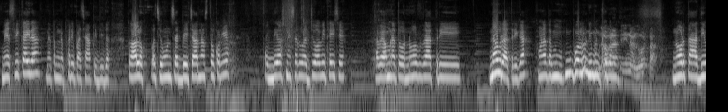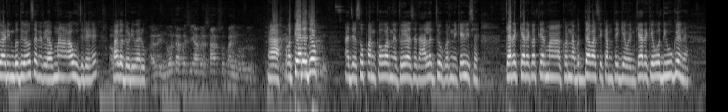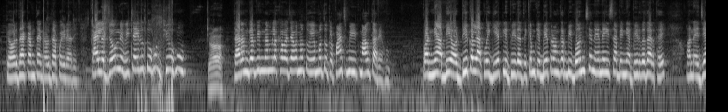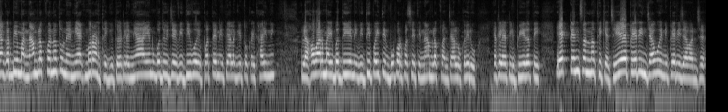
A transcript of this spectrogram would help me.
મેં સ્વીકાર્યા ને તમને ફરી પાછા આપી દીધા. તો હાલો પછી હું સાહેબ બે ચાર નાસ્તો કરીએ. એક દિવસની શરૂઆત જો આવી થઈ છે. હવે હમણાં તો નવરાત્રિ નવરાત્રિ કા? હમણાં તો હું બોલું નહીં મને ખબર નથી. નોરતા દિવાળી ને બધું આવશે ને એટલે હમણાં આવું જ રહે ભાગદોડી વાળું હવે નોરતા પછી આપણે સાફ સફાઈનું હતું હા અત્યારે જો આજે સોફાન કવર ને ધોયા છે તો હાલત જો ઘરની કેવી છે. ક્યારેક ક્યારેક અત્યારમાં ઘરના બધા વાસી કામ થઈ ગયા હોય ને ક્યારેક એવો દી ઉગે ને કે અડધા કામ થાય ને અડધા પડ્યા રહે. કાલે જ જવું ને વિચાર્યું તો હું થયું હું. હા. ધારણ ગરબીમાં નામ લખાવા જવાનું હતું એમ હતું કે પાંચ મિનિટમાં આવતા રહે હું. પણ ત્યાં બે અઢી કલાક વહી ગઈ એટલી ભીડ હતી. કેમ કે બે ત્રણ ગરબી બંધ છે ને એને હિસાબે ત્યાં ભીડ વધારે થઈ. અને જ્યાં ગરબીમાં નામ લખવાનું હતું ને ત્યાં એક મરણ થઈ ગયું હતું. એટલે ત્યાં એનું બધું જે વિધિ હોય પતે નહીં ત્યાં લગી તો કંઈ થાય નહીં. એટલે સવારમાં એ બધી એની વિધિ પૈતી ને બપોર પછીથી નામ લખવાનું ચાલુ કર્યું. એટલે એટલી ભીડ હતી. એક ટેન્શન નથી કે જે પહેરીને જવું હોય ને પહેરી જવાનું છે.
